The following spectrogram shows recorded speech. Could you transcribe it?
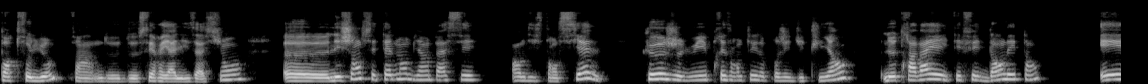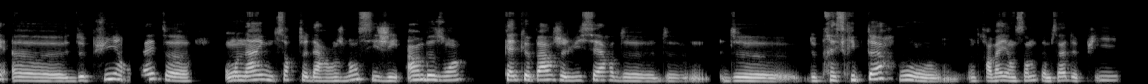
portfolios, enfin de, de ses réalisations. L'échange s'est tellement bien passé en distanciel que je lui ai présenté le projet du client. Le travail a été fait dans les temps. Et euh, depuis, en fait, euh, on a une sorte d'arrangement. Si j'ai un besoin, quelque part, je lui sers de, de, de, de prescripteur où on, on, travaille ensemble comme ça depuis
